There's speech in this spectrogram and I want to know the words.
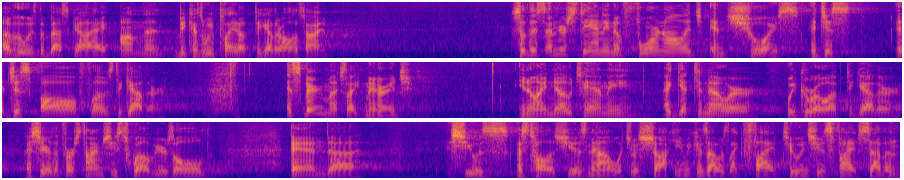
of who was the best guy on the, because we played together all the time. So this understanding of foreknowledge and choice, it just, it just all flows together. It's very much like marriage. You know, I know Tammy, I get to know her, we grow up together. I see her the first time, she's 12 years old. And uh, she was as tall as she is now, which was shocking because I was like 5'2 and she was 5'7.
